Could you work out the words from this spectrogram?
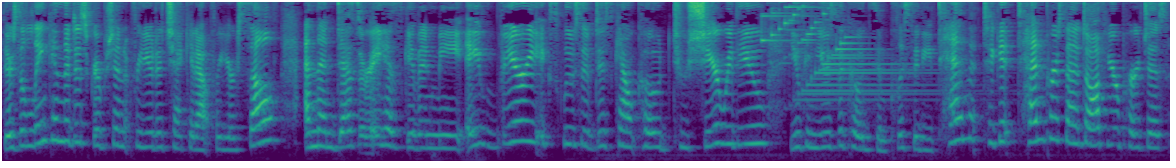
There's a link in the description for you to check it out for yourself. And then Desiree has given me a very exclusive discount code to share with you. You can use the code SIMPLICITY10 to get 10% off your purchase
